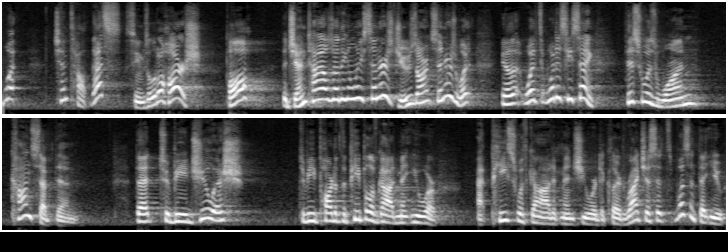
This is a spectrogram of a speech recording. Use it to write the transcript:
what? Gentile? That seems a little harsh. Paul, the Gentiles are the only sinners? Jews aren't sinners? What, you know, what, what is he saying? This was one concept then that to be Jewish, to be part of the people of God, meant you were at peace with God. It meant you were declared righteous. It wasn't that you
